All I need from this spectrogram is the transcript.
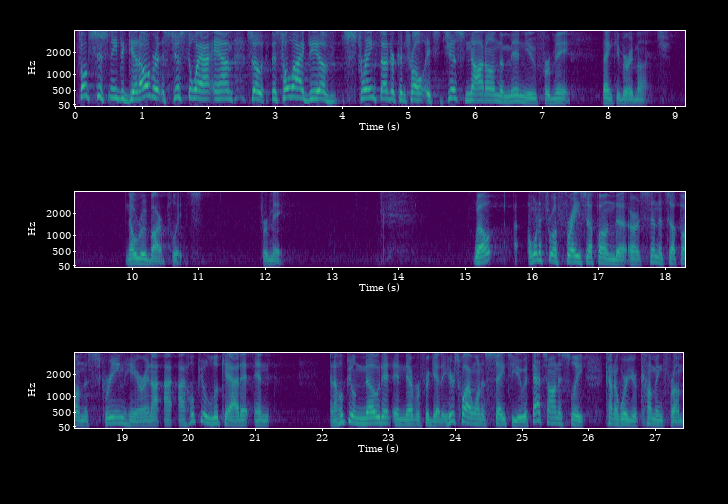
Folks just need to get over it. It's just the way I am. So, this whole idea of strength under control, it's just not on the menu for me. Thank you very much. No rhubarb, please, for me. Well, I want to throw a phrase up on the, or a sentence up on the screen here, and I, I hope you'll look at it and, and I hope you'll note it and never forget it. Here's what I want to say to you. If that's honestly kind of where you're coming from,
